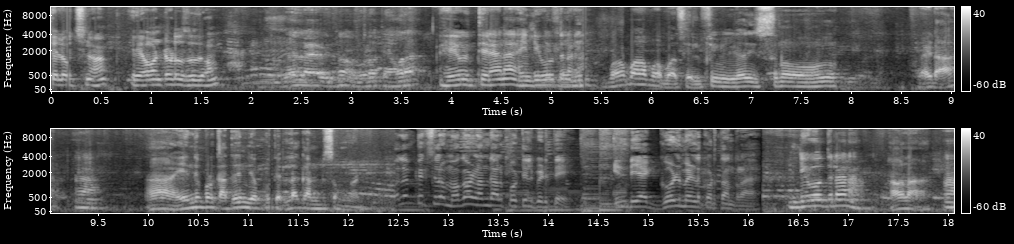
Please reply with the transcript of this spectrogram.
చలో వచ్చిన ఏమంటాడో చూద్దాం. ఏ తినానా? ఇంటికి పోతున్నా. బాబా బాబా సెల్ఫీ వీడియో తీస్తున్నావు. రైటా? ఏంది ఇప్పుడు కథ ఏం చెప్పు తెల్లగా కనిపిస్తాం వాడు. ఒలింపిక్స్లో మగవాళ్ళు అందాల పోటీలు పెడితే ఇండియా గోల్డ్ మెడల్ కొడతాను రా ఇంటికి పోతున్నానా? అవునా? ఆ.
